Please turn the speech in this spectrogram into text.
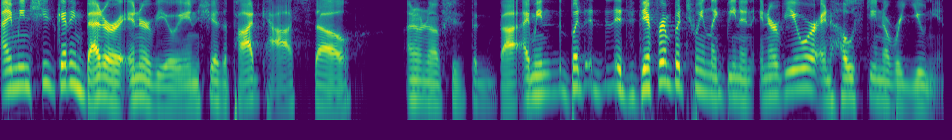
I mean, she's getting better at interviewing. She has a podcast, so I don't know if she's the best. I mean, but it's different between like being an interviewer and hosting a reunion.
